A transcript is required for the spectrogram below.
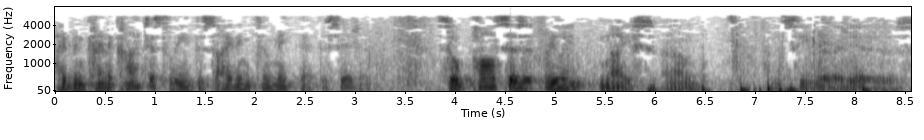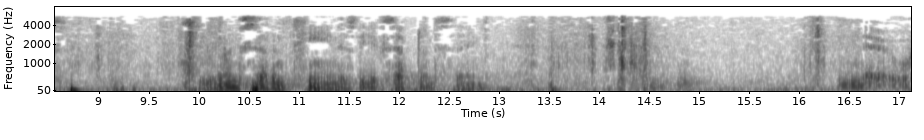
I've been kind of consciously deciding to make that decision. So Paul says it really nice. Um, let's see where it is. See, 117 is the acceptance thing. No.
